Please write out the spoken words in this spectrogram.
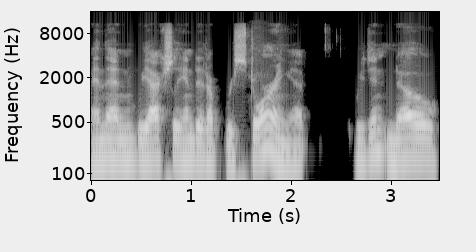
and then we actually ended up restoring it we didn't know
